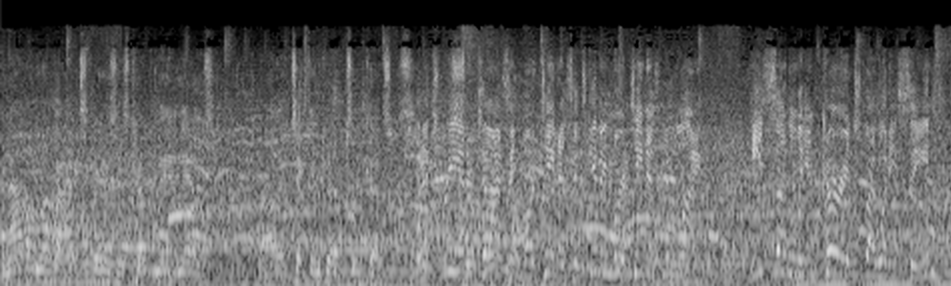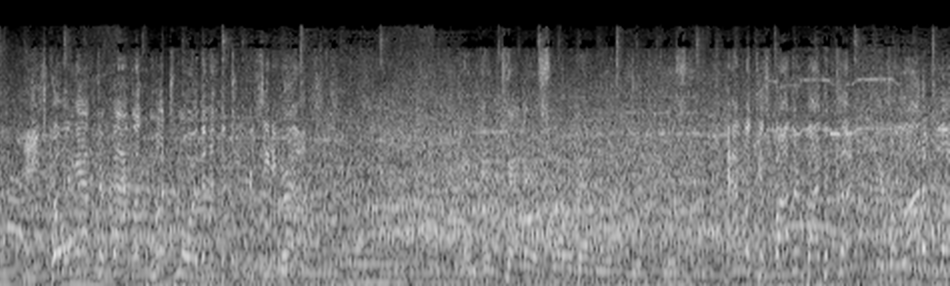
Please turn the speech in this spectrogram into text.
And I don't know how experienced this cut man is uh, in taking care of two cuts. But it's re-energizing Martinez. It's giving Martinez new life. He's suddenly encouraged by what he's seen, and he's going after Pavlik much more than in the two preceding rounds. And, Kelly has slowed down a lot. Pavlik is bothered by the cut. There's a lot of blood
